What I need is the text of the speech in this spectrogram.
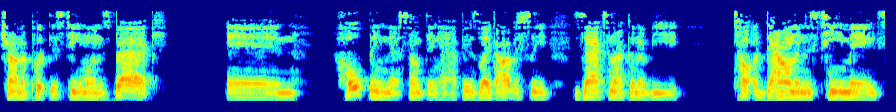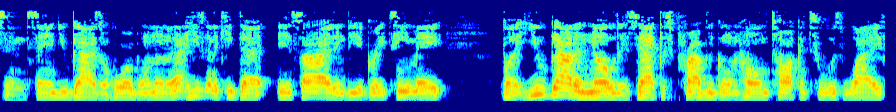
trying to put this team on his back and hoping that something happens. Like, obviously, Zach's not going to be talk down on his teammates and saying you guys are horrible and none of that. He's to keep that inside and be a great teammate but you gotta know that Zach is probably going home talking to his wife,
